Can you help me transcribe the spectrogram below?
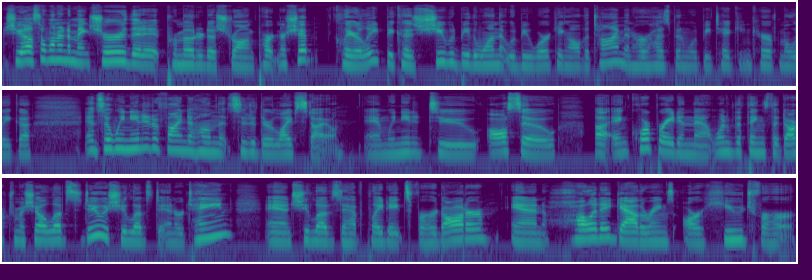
she also wanted to make sure that it promoted a strong partnership, clearly, because she would be the one that would be working all the time and her husband would be taking care of Malika. And so we needed to find a home that suited their lifestyle. And we needed to also uh, incorporate in that. One of the things that Dr. Michelle loves to do is she loves to entertain and she loves to have play dates for her daughter, and holiday gatherings are huge for her.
